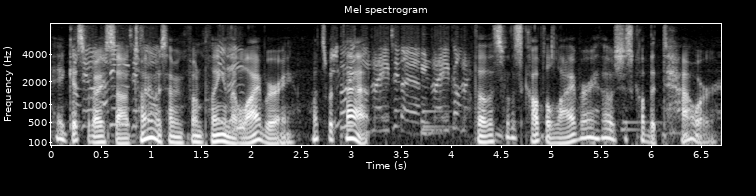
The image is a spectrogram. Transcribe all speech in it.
Hey, guess what I saw? Tony was having fun playing in the library. What's with that? Though that's what it's called, the library? I thought it was just called the tower.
